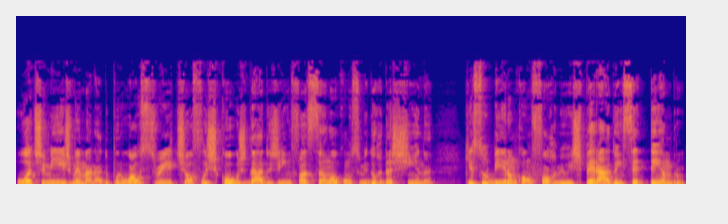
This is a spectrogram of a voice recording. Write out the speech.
O otimismo emanado por Wall Street ofuscou os dados de inflação ao consumidor da China, que subiram conforme o esperado em setembro.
